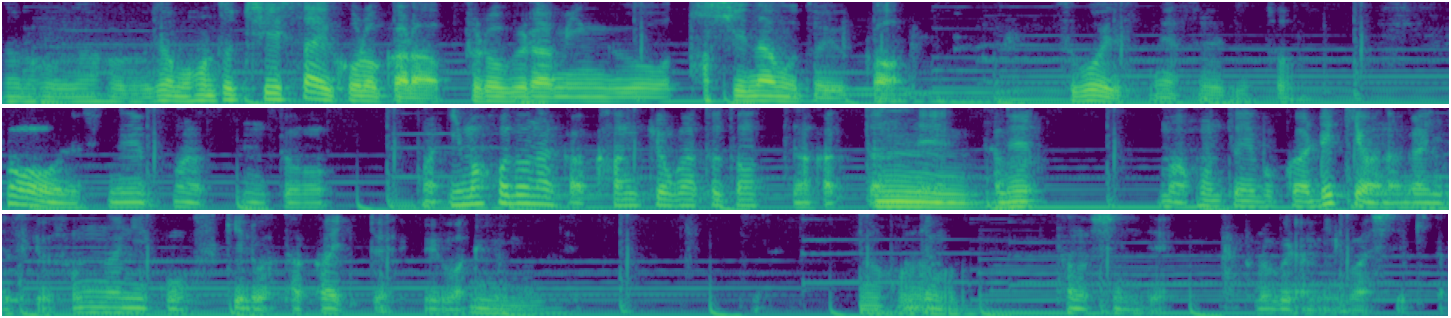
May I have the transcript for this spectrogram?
なるほど、なるほど。じゃあもう本当小さい頃からプログラミングをたしなむというか、すごいですね、それでと。そうですね、まあうんとまあ、今ほどなんか環境が整ってなかったんで、うん多分ねまあ、本当に僕は歴は長いんですけど、そんなにこうスキルが高いというわけでもなくて、なるほど。でも楽しんでプログラミングはしてきた。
